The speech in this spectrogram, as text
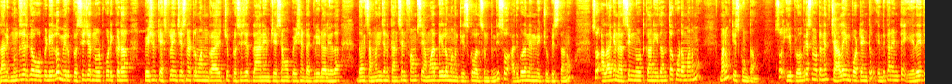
దానికి ముందు జరిగే ఓపీడీలో మీరు ప్రొసీజర్ నోట్ కూడా ఇక్కడ పేషెంట్కి ఎక్స్ప్లెయిన్ చేసినట్లు మనం రాయొచ్చు. ప్రొసీజర్ ప్లాన్ ఏం చేసామో పేషెంట్ అగ్రీడా లేదా దానికి సంబంధించిన కన్సెంట్ ఫామ్స్ ఎంఆర్డీలో మనం తీసుకోవాల్సి ఉంటుంది. సో అది కూడా నేను మీకు చూపిస్తాను. సో అలాగే నర్సింగ్ నోట్ కానీ ఇదంతా కూడా మనము మనం తీసుకుంటాము సో ఈ ప్రోగ్రెస్ నోట్ అనేది చాలా ఇంపార్టెంట్. ఎందుకనంటే ఏదైతే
